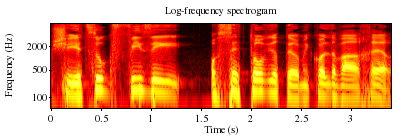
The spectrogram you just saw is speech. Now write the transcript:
שייצוג פיזי עושה טוב יותר מכל דבר אחר.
